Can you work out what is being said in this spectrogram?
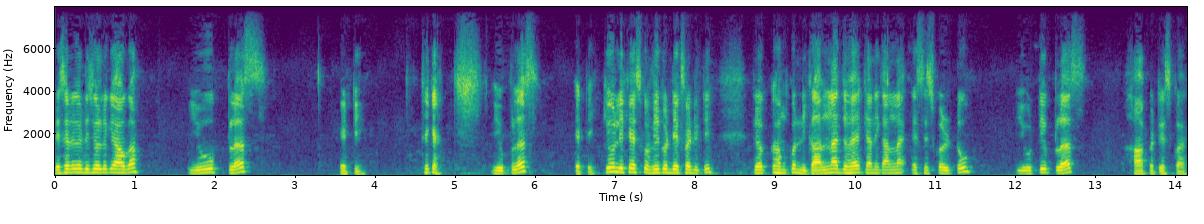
डी क्या होगा? u प्लस ए टी ठीक है? U प्लस ए टी क्यों लिखे इसको v को एक्स बाई टी क्योंकि हमको निकालना जो है, क्या निकालना है? S equal to u t plus half a t square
